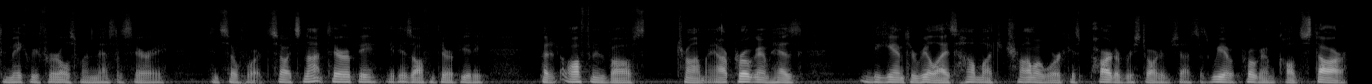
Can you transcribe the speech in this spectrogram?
to make referrals when necessary, and so forth. So it's not therapy, it is often therapeutic, but it often involves trauma. Our program has began to realize how much trauma work is part of restorative justice. We have a program called STAR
